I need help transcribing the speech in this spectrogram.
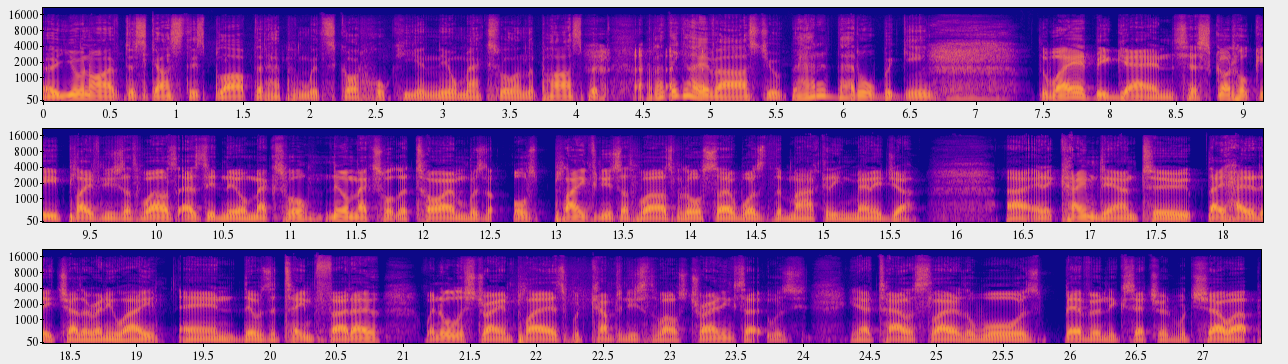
uh, you and I have discussed this blow up that happened with Scott Hookey and Neil Maxwell in the past. But I don't think I ever asked you how did that all begin. The way it began, so Scott Hookey played for New South Wales, as did Neil Maxwell. Neil Maxwell at the time was playing for New South Wales, but also was the marketing manager. Uh, and it came down to they hated each other anyway, and there was a team photo when all Australian players would come to New South Wales training. So it was, you know, Taylor Slater, the Waughs, Bevan, etc., would show up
